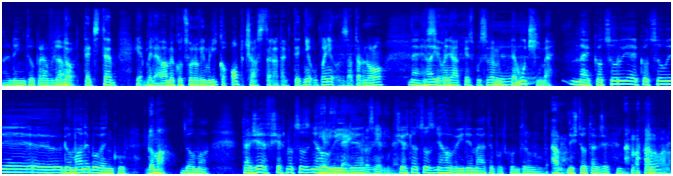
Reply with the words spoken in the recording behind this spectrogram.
ale není to pravda. No, teď jste, my dáváme kocorový mlíko občas teda, tak teď mě úplně zatrnulo, ne, jestli ho nějakým způsobem e, nemučíme. Ne, kocour je, kocour je eh, doma nebo venku. Doma. Doma. Takže všechno, co z něho je línej, vyjde, všechno, co z něho vyjde, máte pod kontrolou. Ano. Když to tak řeknu. Ano, ano, ano.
